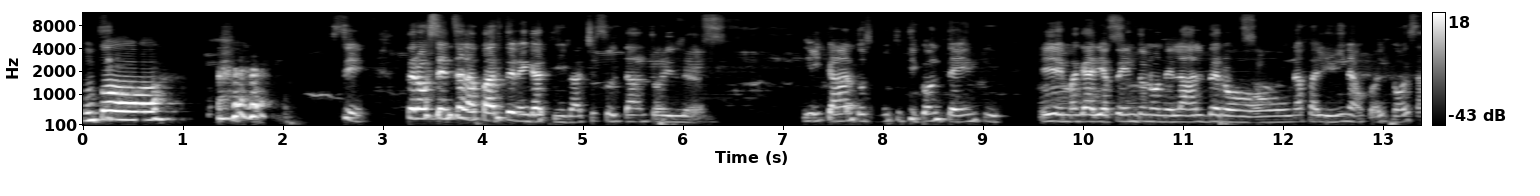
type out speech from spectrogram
un po'... sì, però senza la parte negativa, c'è soltanto il, il canto, sono tutti contenti e magari appendono nell'albero una pallina o qualcosa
